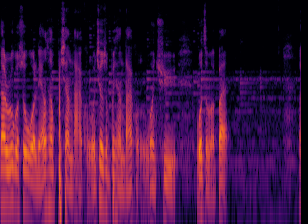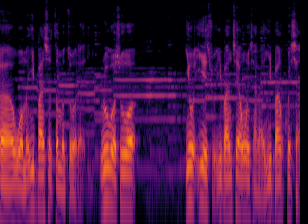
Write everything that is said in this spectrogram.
那如果说我梁上不想打孔，我就是不想打孔，我去我怎么办？呃，我们一般是这么做的。如果说，因为业主一般这样问下来，一般会想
